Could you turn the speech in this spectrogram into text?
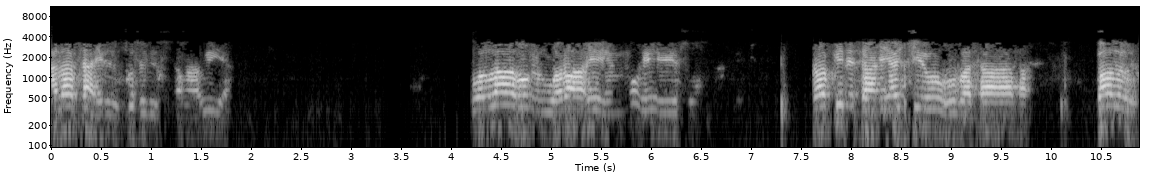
على سائر الكتب السماوية. والله من ورائهم محيط. رب ثاني أجيه بطانا قال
